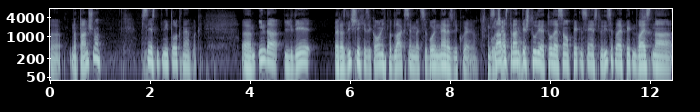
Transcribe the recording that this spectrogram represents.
uh, natančno, 70 niti ni toliko, ne, ampak. Um, in da ljudje različnih jezikovnih podlag se med seboj ne razlikujejo. Mogoče, Slaba stran ja. te študije je to, da je samo 75 ljudi, se pravi 25 na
